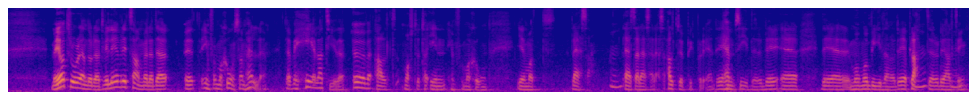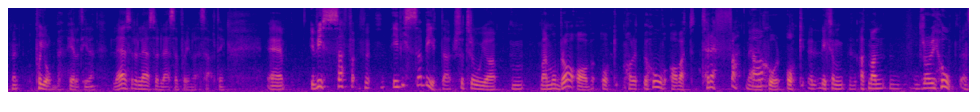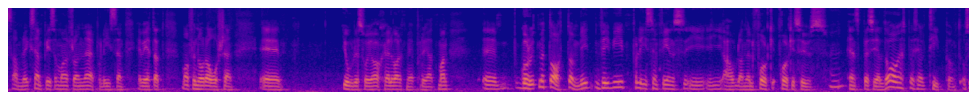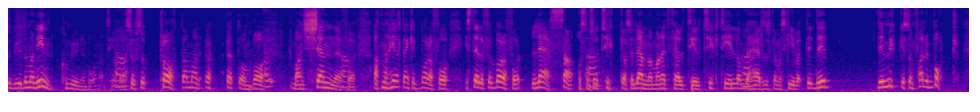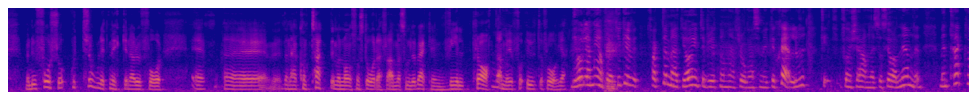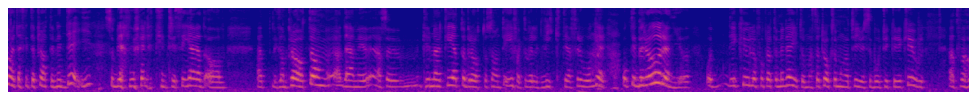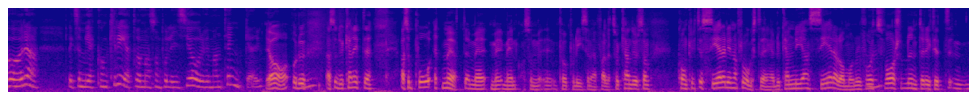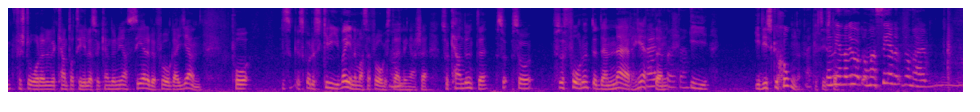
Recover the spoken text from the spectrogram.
Men jag tror ändå att vi lever i ett samhälle, där, ett informationssamhälle, där vi hela tiden, överallt, måste ta in information genom att läsa. Mm. Läsa, läsa, läsa. Allt är uppbyggt på det. Det är hemsidor, det är, det är mobilerna, det är plattor mm. och det är allting. Mm. Men på jobb hela tiden. Läser och läser och läser, får in och läsa allting. Eh, i, vissa, I vissa bitar så tror jag man mår bra av och har ett behov av att träffa människor ja. och liksom att man drar ihop en samling. Exempelvis om man från närpolisen, jag vet att man för några år sedan eh, gjorde så, jag har själv varit med på det, att man eh, går ut med ett datum. Vi, vi, vi polisen finns i, i aulan eller folk, Folkets hus mm. en speciell dag, en speciell tidpunkt och så bjuder man in kommuninvånarna till ja. det. Alltså, så pratar man öppet om vad man känner ja. för. Att man helt enkelt bara får, istället för bara få läsa och sen ja. så tycka och så lämnar man ett fält till, tyck till om det här så ska man skriva. Det, det, det är mycket som faller bort. Men du får så otroligt mycket när du får den här kontakten med någon som står där framme som du verkligen vill prata mm. med och få ut och fråga. Det håller jag med om. För jag tycker, faktum är att jag inte brytt mig om den här frågan så mycket själv till, förrän jag hamnade i socialnämnden. Men tack vare att jag sitter och pratar med dig så blir jag nu väldigt intresserad av att liksom prata om det här med alltså, kriminalitet och brott och sånt är faktiskt väldigt viktiga frågor. Och det berör en ju. Och det är kul att få prata med dig Thomas. Jag tror också många Tyresöbor tycker det är kul att få höra liksom mer konkret vad man som polis gör och hur man tänker. Ja, och du, mm. alltså du kan inte, alltså på ett möte med, med, med som, på polisen i det här fallet så kan du liksom konkretisera dina frågeställningar. Du kan nyansera dem. Om du får mm. ett svar som du inte riktigt mm, förstår eller kan ta till dig så kan du nyansera det och fråga igen. På, ska du skriva in en massa frågeställningar mm. så, så kan du inte så, så, så, får du inte den närheten Nej, i, i diskussionen. Precis Men menar du att om man ser de här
